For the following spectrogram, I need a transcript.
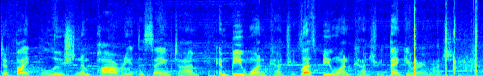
to fight pollution and poverty at the same time and be one country. Let's be one country. Thank you very much. Very good.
